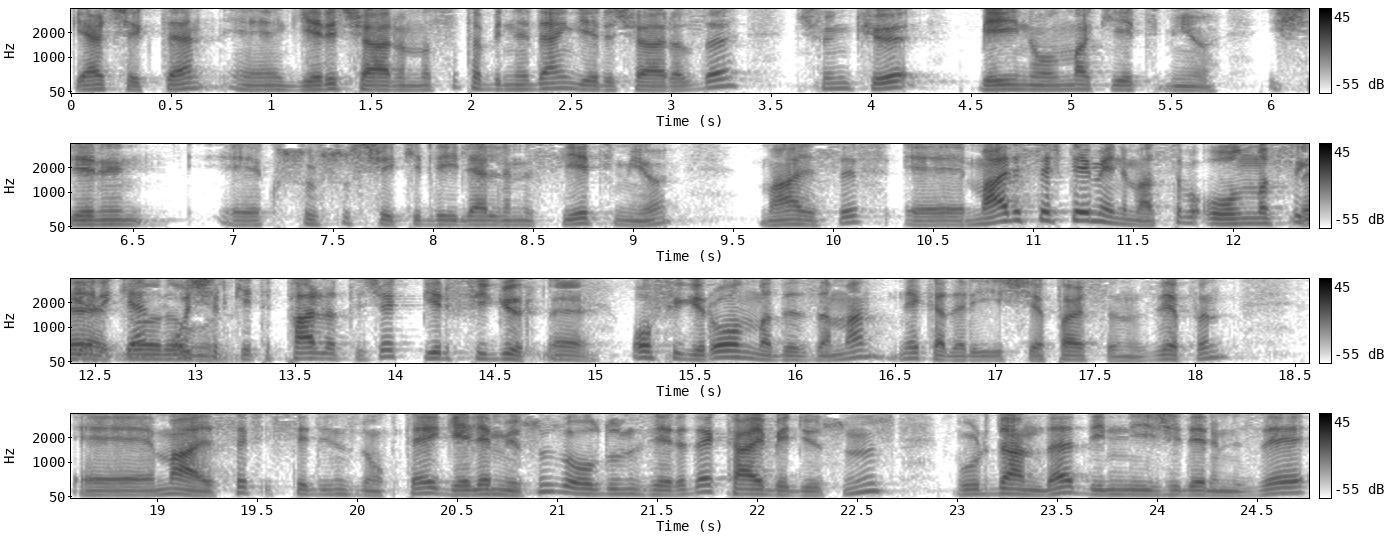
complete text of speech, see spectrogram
gerçekten e, geri çağrılması. Tabii neden geri çağrıldı? Çünkü beyin olmak yetmiyor. İşlerin e, kusursuz şekilde ilerlemesi yetmiyor. Maalesef e, maalesef demeyelim aslında olması Evet, gereken o mu? şirketi parlatacak bir figür. Evet. O figür olmadığı zaman ne kadar iyi iş yaparsanız yapın e, maalesef istediğiniz noktaya gelemiyorsunuz. Olduğunuz yere de kaybediyorsunuz. Buradan da dinleyicilerimize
